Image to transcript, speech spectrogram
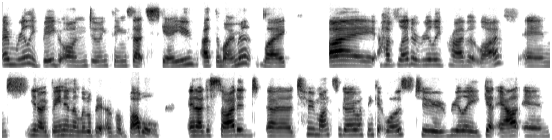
am really big on doing things that scare you at the moment. Like I have led a really private life and you know been in a little bit of a bubble. And I decided uh, two months ago, I think it was, to really get out and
